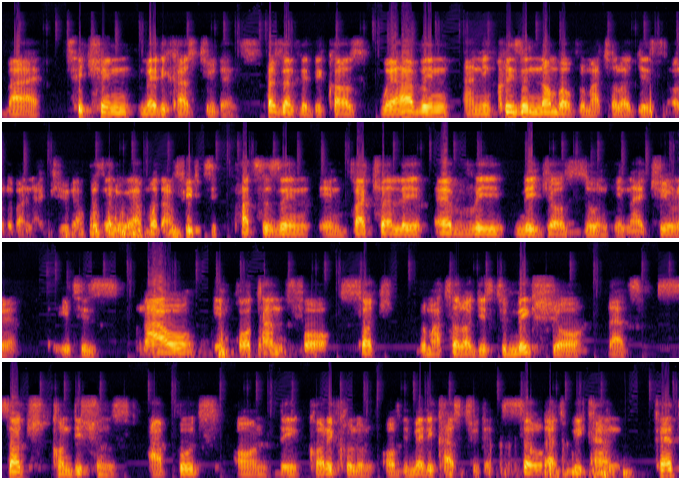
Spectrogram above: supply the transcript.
by teaching medical students presently because we're having an increasing number of rheumatologists all over Nigeria. Presently, we have more than 50 practicing in virtually every major zone in Nigeria. It is now important for such rheumatologists to make sure that such conditions are put on the curriculum of the medical students so that we can get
